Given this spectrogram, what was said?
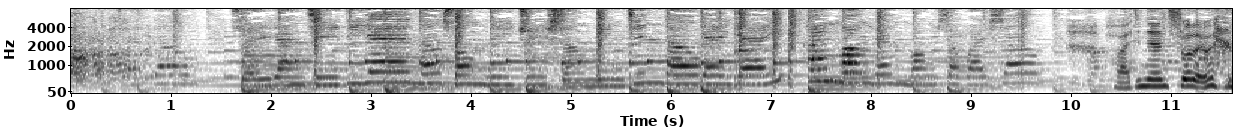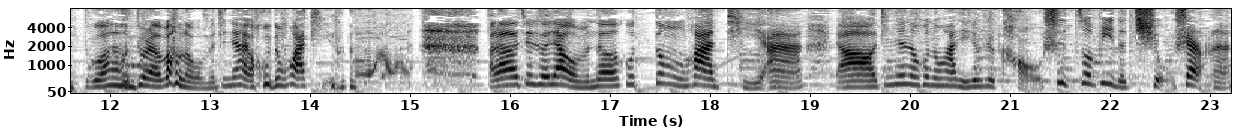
好吧，今天说的有点多啊，我突然忘了我们今天还有互动话题呢。好了，先说一下我们的互动话题啊，然后今天的互动话题就是考试作弊的糗事儿啊。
